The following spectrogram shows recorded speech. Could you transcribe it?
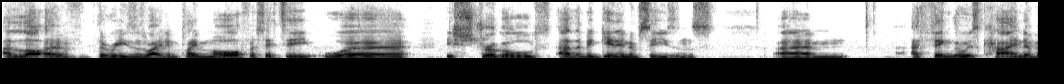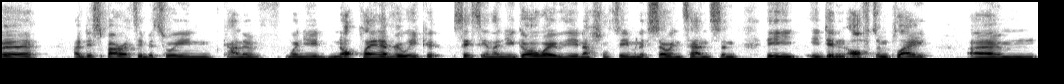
a lot of the reasons why he didn't play more for City were he struggled at the beginning of seasons. Um, I think there was kind of a, a disparity between kind of when you're not playing every week at City and then you go away with your national team and it's so intense. And he he didn't often play um,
